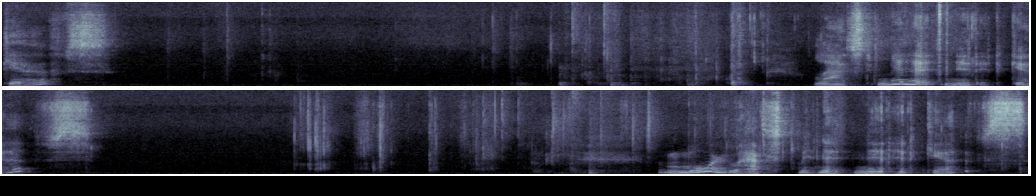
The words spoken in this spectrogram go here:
gifts. Last minute knitted gifts. more last minute knitted gifts.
